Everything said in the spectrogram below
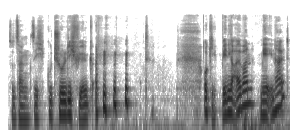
sozusagen sich gut schuldig fühlen kann. okay, weniger albern, mehr Inhalt.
